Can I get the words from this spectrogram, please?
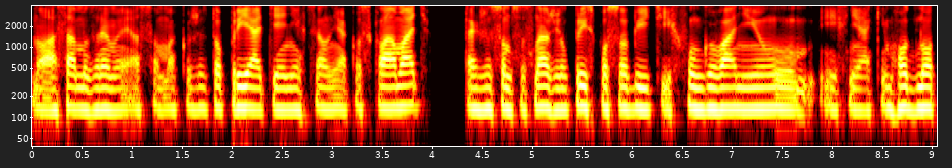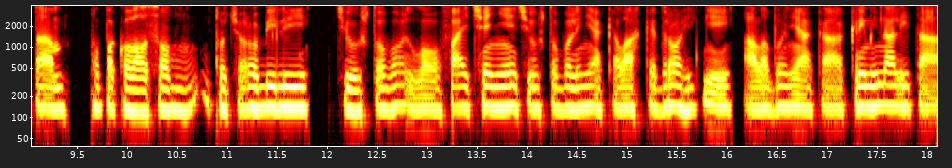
No a samozrejme ja som akože to prijatie nechcel nejako sklamať, takže som sa snažil prispôsobiť ich fungovaniu, ich nejakým hodnotám. Opakoval som to, čo robili, či už to bolo fajčenie, či už to boli nejaké ľahké drohy, alebo nejaká kriminalita,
